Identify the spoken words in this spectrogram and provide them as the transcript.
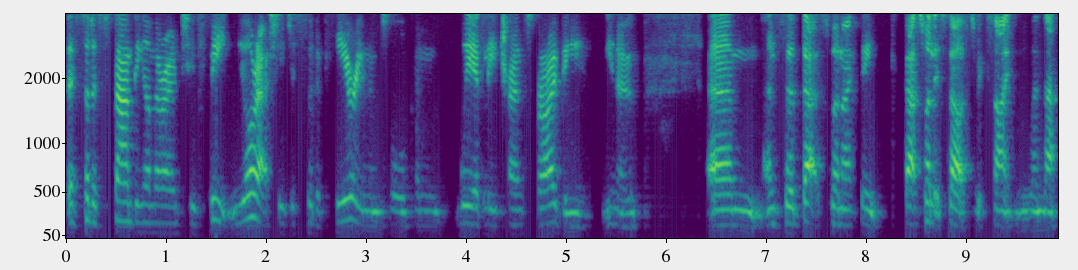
they're sort of standing on their own two feet, and you're actually just sort of hearing them talk and weirdly transcribing, you know. Um, and so that's when I think that's when it starts to excite me when that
